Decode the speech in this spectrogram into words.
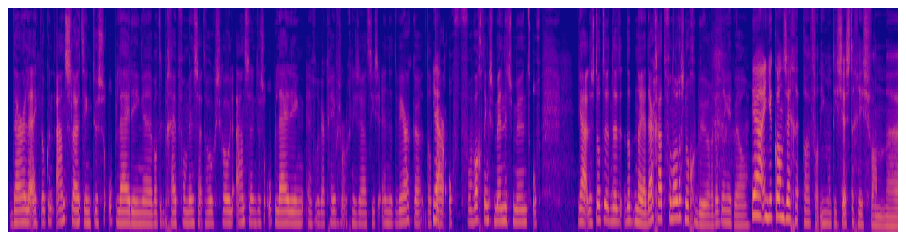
daar lijkt ook een aansluiting tussen opleiding, eh, wat ik begrijp van mensen uit hogescholen, aansluiting tussen opleiding en van de werkgeversorganisaties en het werken, dat Ja. daar of verwachtingsmanagement of ja, dus dat, eh, dat, dat, nou ja, daar gaat van alles nog gebeuren, dat denk ik wel. Ja, en je kan zeggen eh, van iemand die 60 is van eh,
